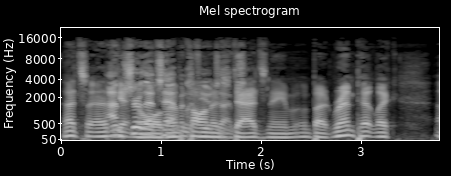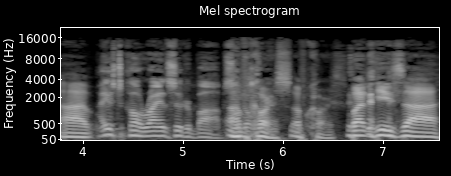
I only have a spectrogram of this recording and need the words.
that's. Uh, I'm, getting sure that's old. happened I'm calling his times. dad's name, but Rem Pitlick. Uh, I used to call Ryan Suter Bob. so of course, of course. But he's, uh,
